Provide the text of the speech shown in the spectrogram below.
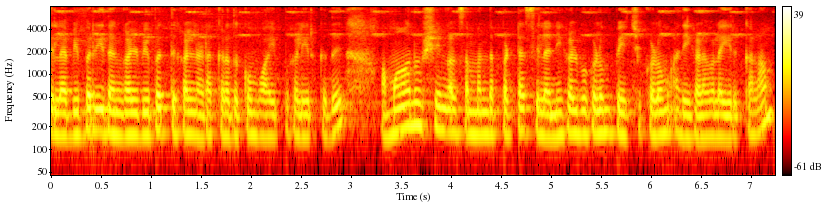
சில விபரீதங்கள் விபத்துகள் நடக்கிறதுக்கும் வாய்ப்புகள் இருக்குது. அமானுஷ்யங்கள் சம்மந்தப்பட்ட சில நிகழ்வுகளும் பேச்சுக்களும் அதிக அளவில் இருக்கலாம்.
